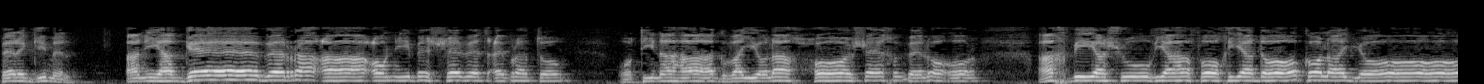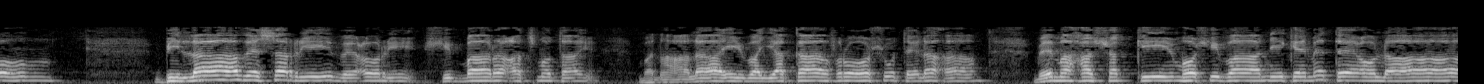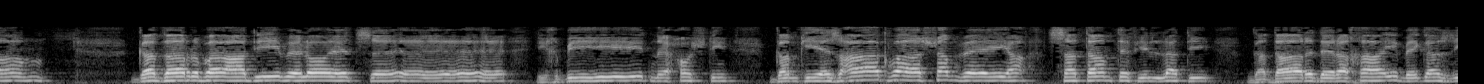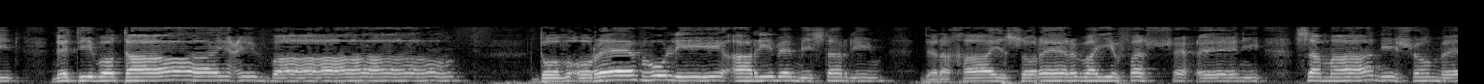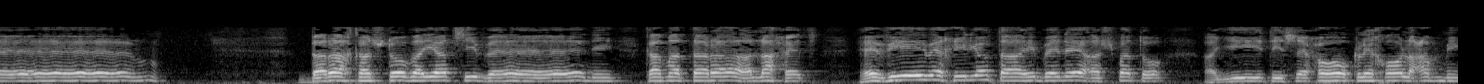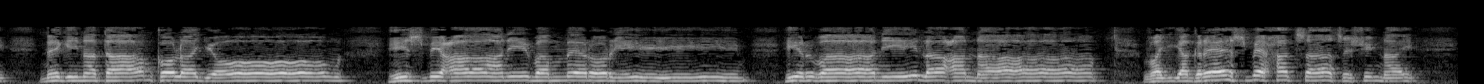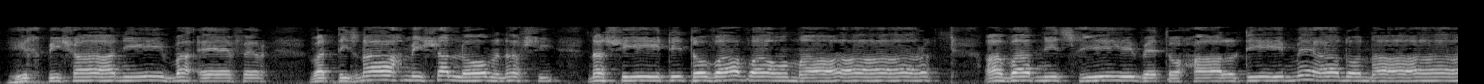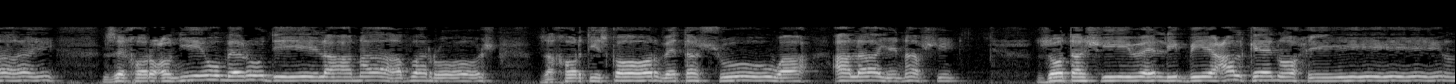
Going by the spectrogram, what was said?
פרק ג' אני הגבר רעה עוני בשבט עברתו, אותי נהג ויולך חושך ולא אור, אך בי ישוב יהפוך ידו כל היום. בילה ושרי ועורי שיבר עצמותי, בנעלי ויקף ראש ותלאה, במחשקים הושיבני כמתי עולם. גדר בעדי ולא אצא, הכביד נחושתי, גם כי אזעק ואשבע, סתם תפילתי, גדר דרכי בגזית, נתיבותי עיבה. דוב עורב הוא לי, ארי במסתרים, דרכי שורר ויפשחני, שמני שומם. דרך קשתו ויציבני, כמטרה לחץ, הביא בכליותי בני אשפתו, הייתי שחוק לכל עמי, נגינתם כל היום. השביעני במרורים, הרבני לענה, ויגרס בחצץ שיני, הכפישני באפר, ותזנח משלום נפשי, נשיתי טובה ואומר, אבד נצחי ותוחלתי מאדוני. זכור עוני ומרודי לענה וראש, זכור תזכור ותשוח עלי נפשי. זאת אשיב אל ליבי על כן אוכיל.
